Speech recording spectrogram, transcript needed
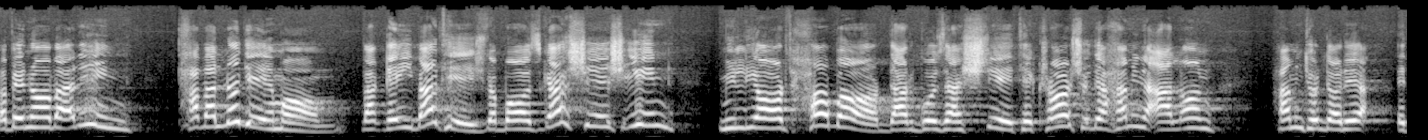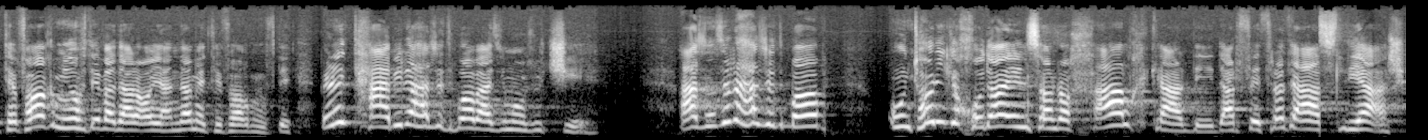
و بنابراین تولد امام و غیبتش و بازگشتش این میلیاردها بار در گذشته تکرار شده همین الان همینطور داره اتفاق میفته و در آینده هم اتفاق میفته. ببینید تعبیر حضرت باب از این موضوع چیه؟ از نظر حضرت باب اونطوری که خدا انسان را خلق کرده در فطرت اصلیش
